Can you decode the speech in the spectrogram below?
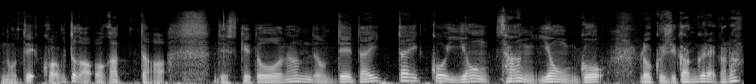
ので、こういうことが分かったんですけど、なので、だいたいこう4、3、4、5、6時間ぐらいかな？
